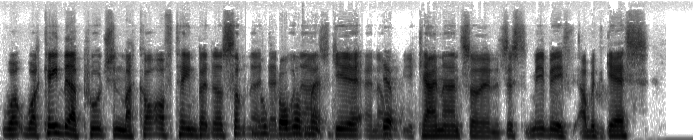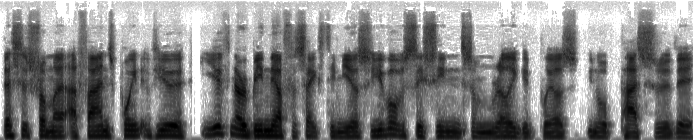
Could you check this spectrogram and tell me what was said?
we're, we're kind of approaching my cut-off time, but there's something no I did problem, want to ask you, and I hope you can answer. And it's just maybe I would guess this is from a, a, fan's point of view. You've never been there for 16 years, so you've obviously seen some really good players, you know, pass through the,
